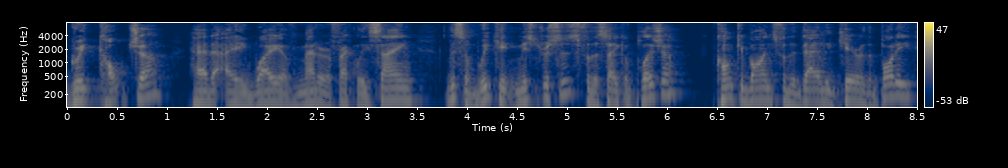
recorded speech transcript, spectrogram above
Greek culture had a way of matter of factly saying, listen, we keep mistresses for the sake of pleasure, concubines for the daily care of the body,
